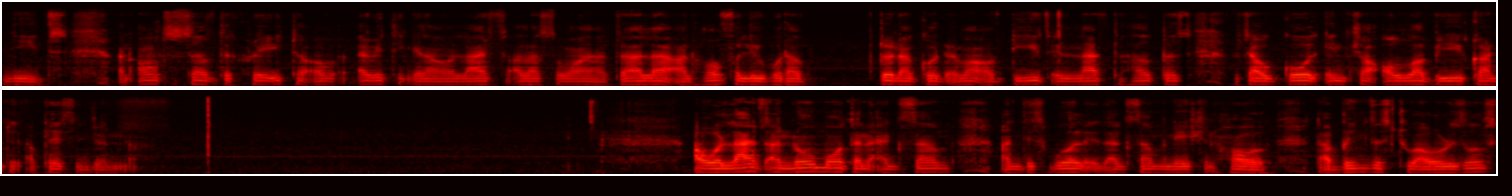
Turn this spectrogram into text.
needs and also serve the creator of everything in our life, Allah subhanahu wa ta'ala and hopefully would have done a good amount of deeds in life to help us reach our goal inshallah be granted a place in Jannah. Our lives are no more than an exam, and this world is examination hall that brings us to our results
